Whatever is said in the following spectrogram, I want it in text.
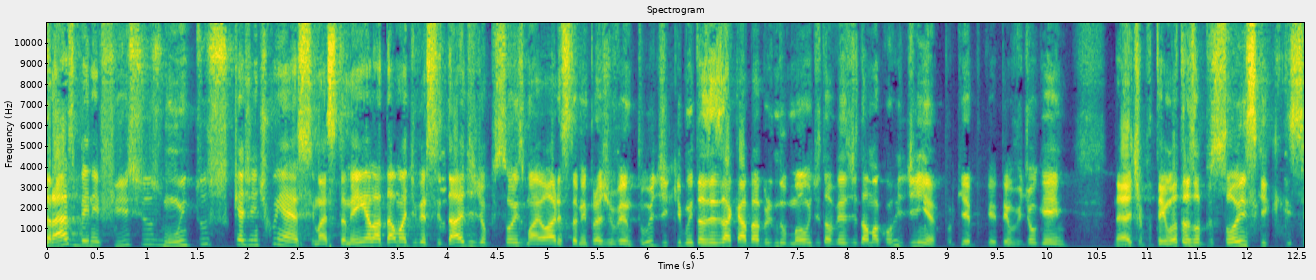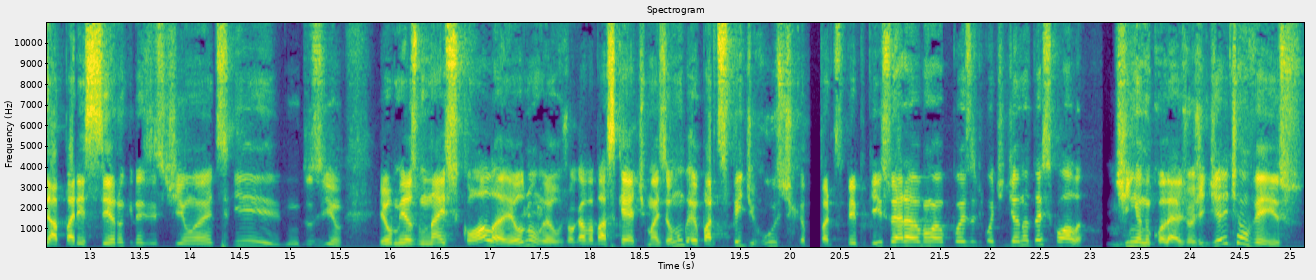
traz benefícios muitos que a gente conhece, mas também ela dá uma diversidade de opções maiores também para a juventude que muitas vezes acaba abrindo mão de talvez de dar uma corridinha, porque porque tem um videogame, né? Tipo, tem outras opções que, que, se apareceram que não existiam antes que induziam. Eu mesmo na escola, eu não, eu jogava basquete, mas eu não, eu participei de rústica, participei porque isso era uma coisa de cotidiana da escola. Tinha no colégio. Hoje em dia a gente não vê isso.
